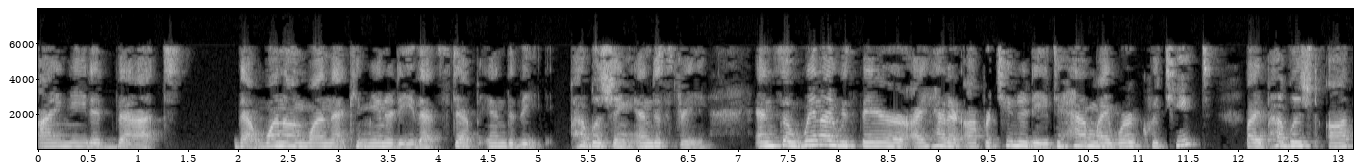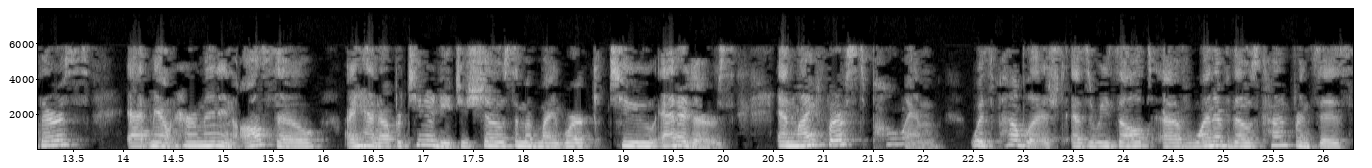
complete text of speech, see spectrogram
I needed that that one-on-one, that community, that step into the publishing industry. And so when I was there, I had an opportunity to have my work critiqued by published authors at Mount Hermon and also I had opportunity to show some of my work to editors. And my first poem was published as a result of one of those conferences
